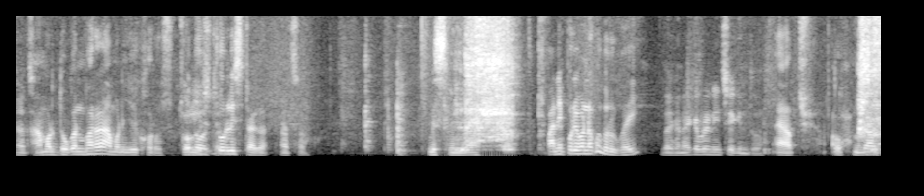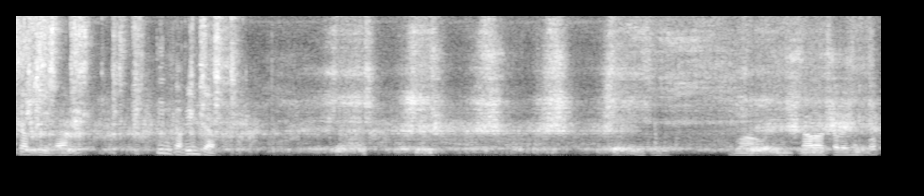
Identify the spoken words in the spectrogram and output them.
আচ্ছা। আমার দোকান ভাড়া আমার নিজের খরচ। কত চল্লিশ টাকা। আচ্ছা। বিসমিল্লাহ। পানি পরিমাণে কত ভাই? দেখেন একেবারে নিচে কিন্তু। আচ্ছা আলহামদুলিল্লাহ। চার কাপ তিন কাপ। তিন কাপ। কালারটা দেখেন কত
